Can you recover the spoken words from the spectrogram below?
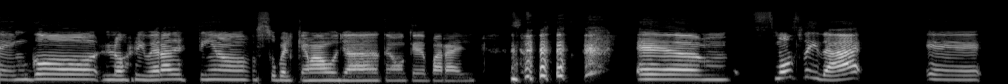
tengo los Rivera Destinos super quemados, ya tengo que parar. um, mostly that. Eh,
